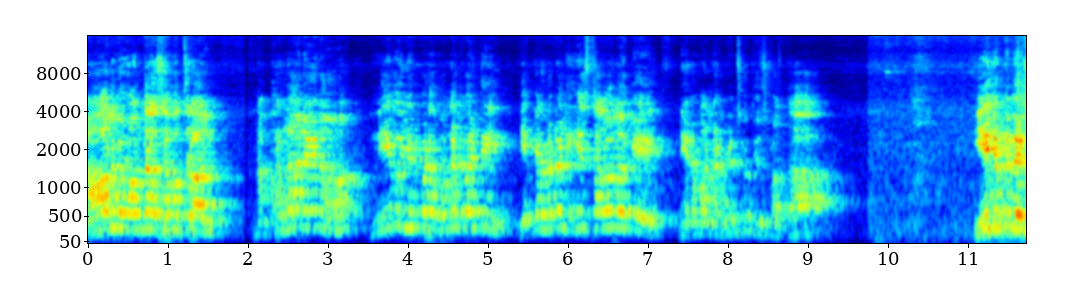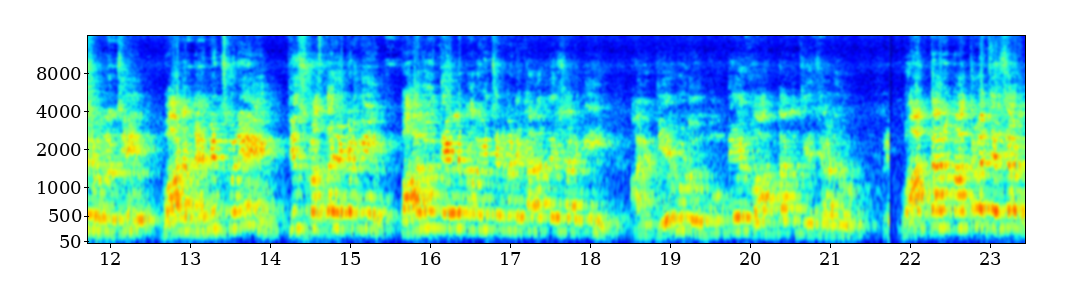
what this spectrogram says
నాలుగు వందల సంవత్సరాలు. నా మరలా నేను నీవు ఇక్కడ ఉన్నటువంటి ఇక్కడ ఉన్నటువంటి ఈ స్థలంలోకి నేను వాళ్ళు నడిపించుకుని తీసుకొస్తా. ఈజిప్ట్ దేశం నుంచి వాళ్ళు నడిపించుకుని తీసుకొస్తా ఎక్కడికి? పాలు తేళ్ళు ప్రవహించేటువంటి కళా దేశానికి. ఆయన దేవుడు ముందే వాగ్దానం చేశాడు. వాగ్దానం మాత్రమే చేశాడు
